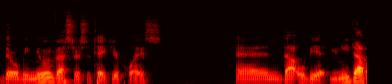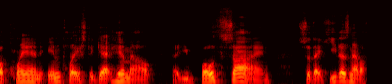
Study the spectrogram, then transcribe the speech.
there will be new investors to take your place and that will be it. You need to have a plan in place to get him out that you both sign so that he doesn't have a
